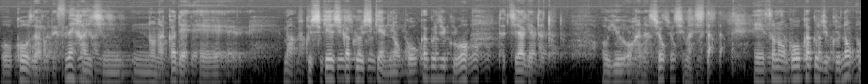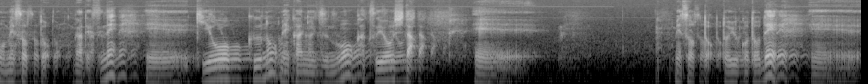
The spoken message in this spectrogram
講座のですね配信の中で、えー、まあ、福祉系資格試験の合格塾を立ち上げたというお話をしました、えー、その合格塾のメソッドがですね、えー、記憶のメカニズムを活用した、えメソッドということで、え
